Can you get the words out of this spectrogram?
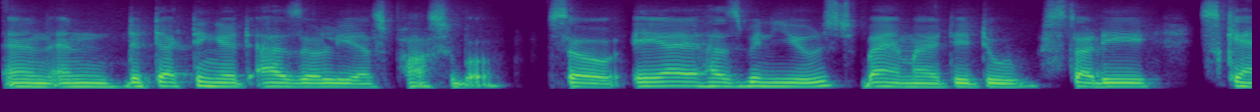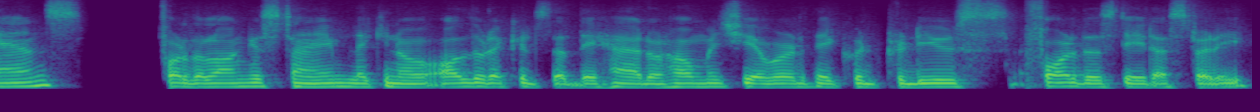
and, and detecting it as early as possible. So AI has been used by MIT to study scans for the longest time, like, you know, all the records that they had or how much ever they could produce for this data study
